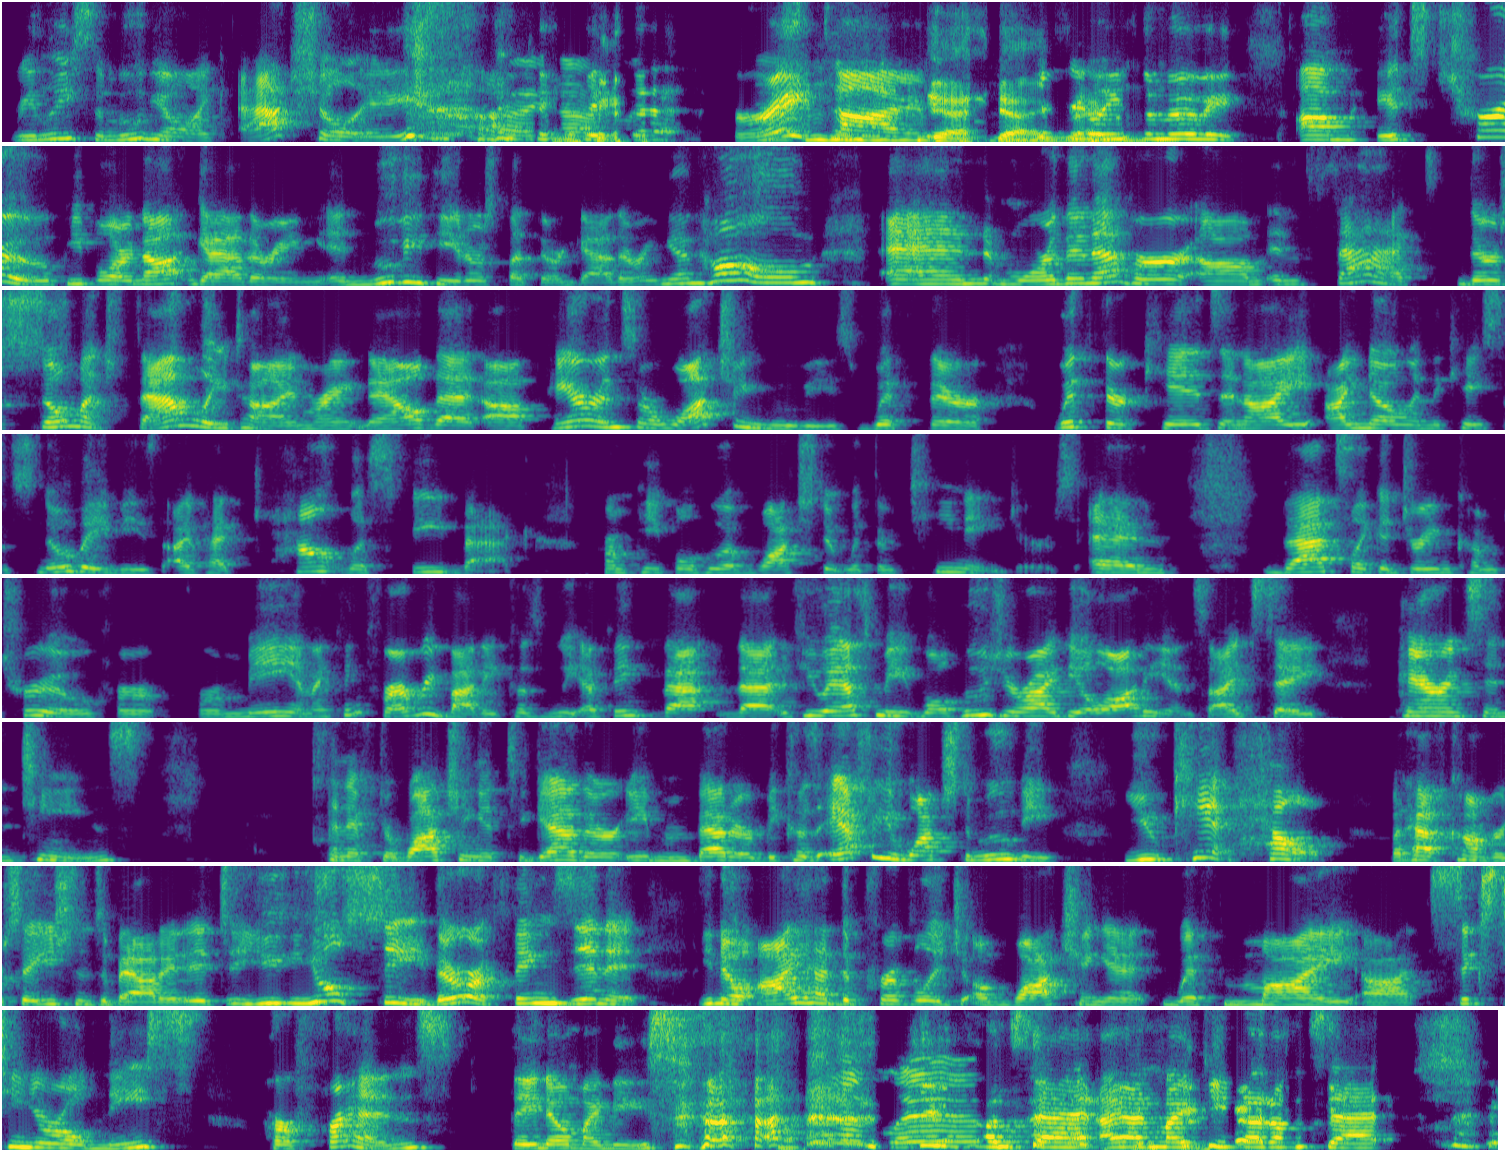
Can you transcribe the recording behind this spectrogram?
release a movie. I'm like, actually, I think it's a great time. Yeah, yeah, to exactly. release the movie. Um, it's true. People are not gathering in movie theaters, but they're gathering at home, and more than ever. Um, in fact, there's so much family time right now that uh, parents are watching movies with their with their kids. And I I know in the case of Snow Babies, I've had countless feedback from people who have watched it with their teenagers. And that's like a dream come true for for me and i think for everybody because we i think that that if you ask me well who's your ideal audience? I'd say parents and teens. And if they're watching it together even better because after you watch the movie you can't help but have conversations about it. It's you, you'll see there are things in it. You know i had the privilege of watching it with my uh, 16 year old niece her friends they know my niece. she's on set. I had my peanut on set.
